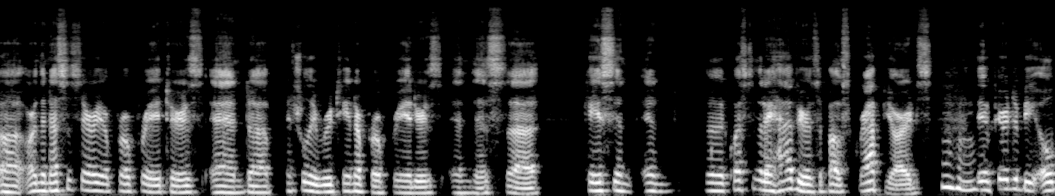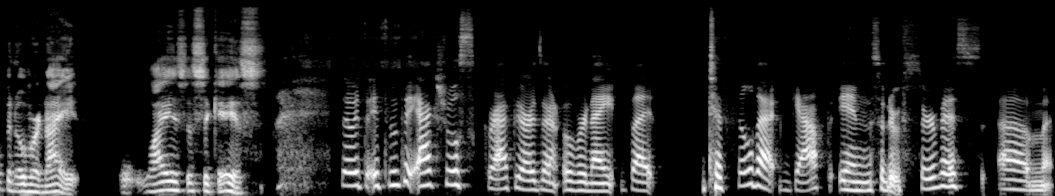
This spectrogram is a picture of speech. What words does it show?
uh, are the necessary appropriators and uh, potentially routine appropriators in this uh, case. And, and the question that I have here is about scrap yards. Mm-hmm. They appear to be open overnight. Why is this the case? So, it's, it's the actual scrap yards aren't overnight, but to fill that gap in sort of service, um,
